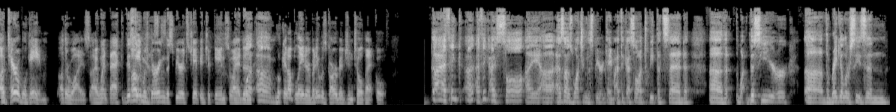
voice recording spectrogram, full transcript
a terrible game otherwise. I went back this Oh, game was yes. during the Spirits championship game so I had to What, um, look it up later, but it was garbage until that goal. I think I think I saw a uh, as I was watching the Spirit game. I think I saw a tweet that said uh, that what this year uh, the regular season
